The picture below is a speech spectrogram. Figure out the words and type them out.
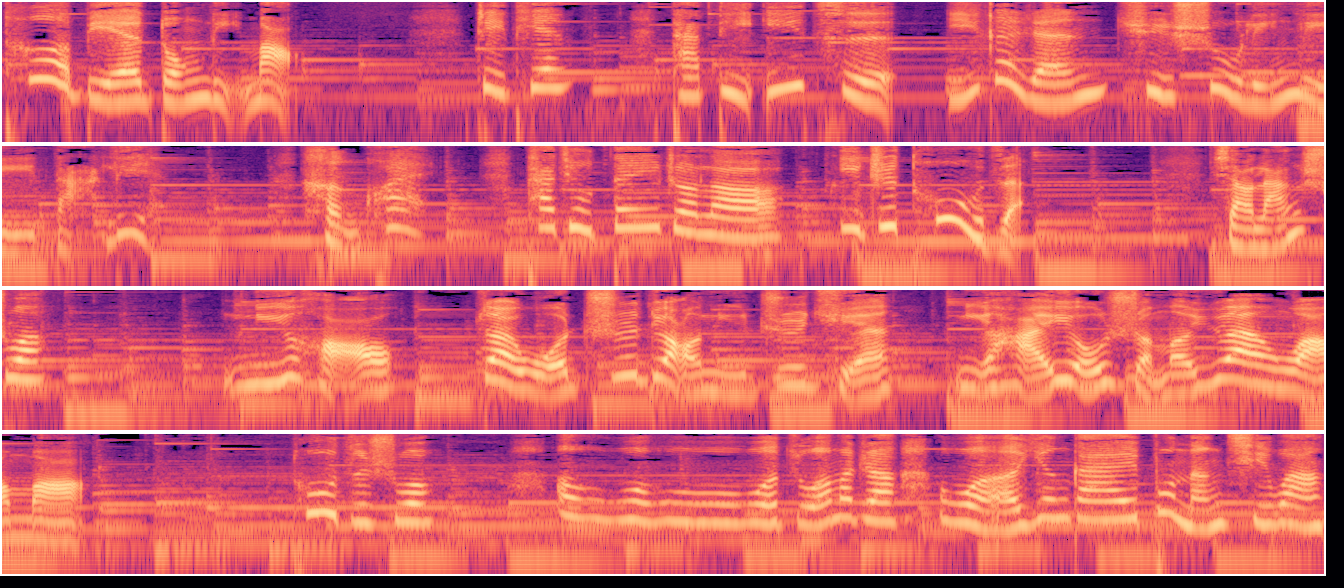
特别懂礼貌。这天，他第一次一个人去树林里打猎，很快他就逮着了一只兔子。小狼说：“你好，在我吃掉你之前，你还有什么愿望吗？”兔子说。哦，我我我琢磨着，我应该不能期望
